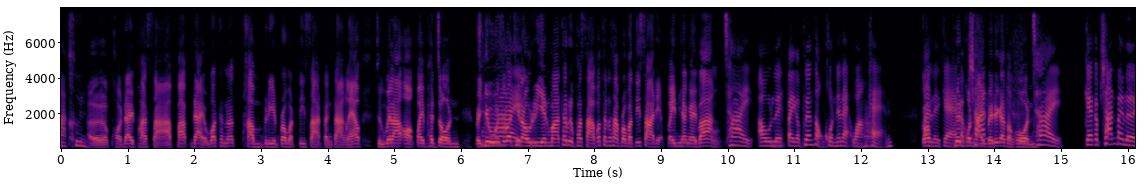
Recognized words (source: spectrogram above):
มากขึ้น เออพอได้ภาษาปั๊บได้วัฒนธรรมเรียนประวัติศาสตร์ต่าง ๆ แล้ว ถึงเวลาออกไปผจญไปดูใช่ซิว่าที่เราเรียนมาถ้าเรื่องภาษาวัฒนธรรมประวัติศาสตร์เนี่ยเป็นยังไงบ้าง ใช่เอาเลยไปกับเพื่อนสองคนนี่แหละวางแผน ก็ไปเลยแกเพื่อนกับคนไทยฉัไปด้วยกันสองคน ใช่ แกกับฉันไปเลย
